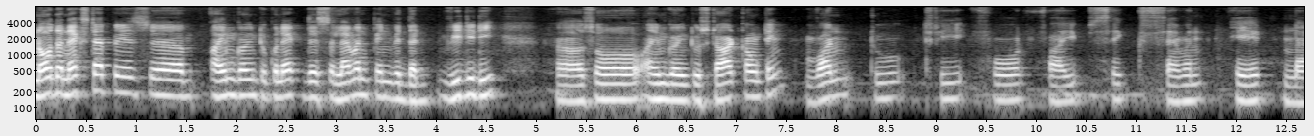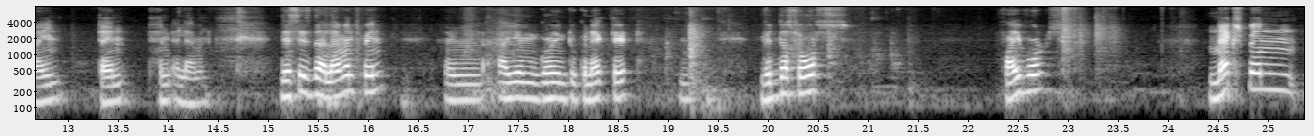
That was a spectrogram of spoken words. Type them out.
Now the next step is uh, I'm going to connect this 11 pin with the VDD uh, so I'm going to start counting. 1 2 3 4 5 6 7 8 9 10 and 11 this is the 11th pin and I am going to connect it with the source 5 volts. Next pin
